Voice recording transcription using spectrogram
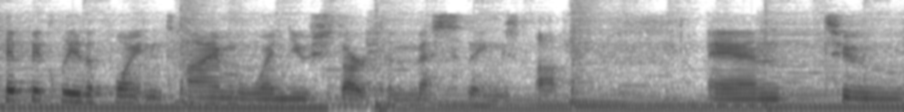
typically the point in time when you start to mess things up. And to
